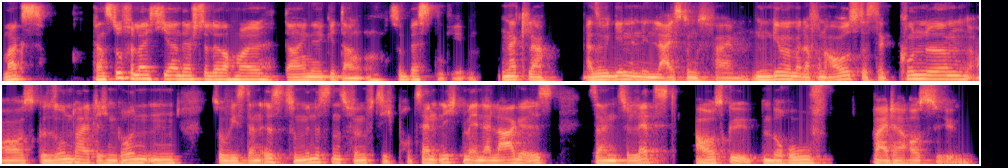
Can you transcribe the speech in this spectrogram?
Max, kannst du vielleicht hier an der Stelle nochmal deine Gedanken zum Besten geben? Na klar. Also wir gehen in den Leistungsfall. Nun gehen wir mal davon aus, dass der Kunde aus gesundheitlichen Gründen, so wie es dann ist, zumindest 50 Prozent nicht mehr in der Lage ist, seinen zuletzt ausgeübten Beruf weiter auszuüben.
